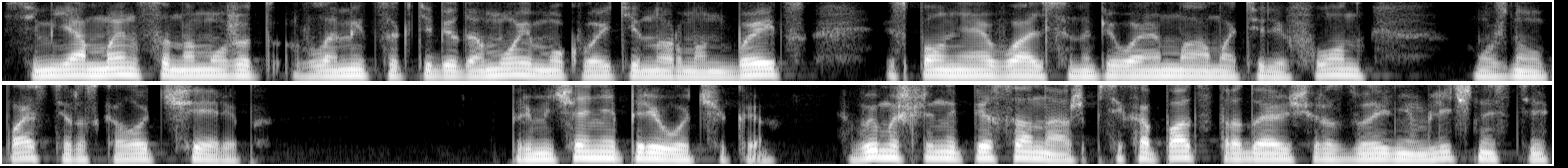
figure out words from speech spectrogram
Семья Мэнсона может вломиться к тебе домой, мог войти Норман Бейтс, исполняя вальсы, напевая «мама», телефон. Можно упасть и расколоть череп. Примечание переводчика. Вымышленный персонаж, психопат, страдающий раздвоением личности,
